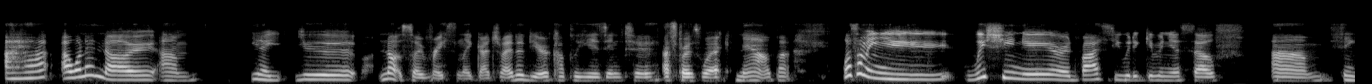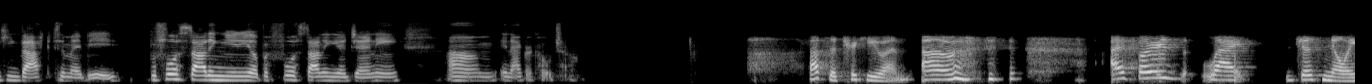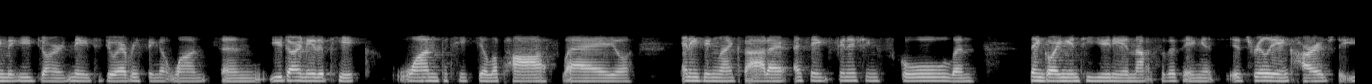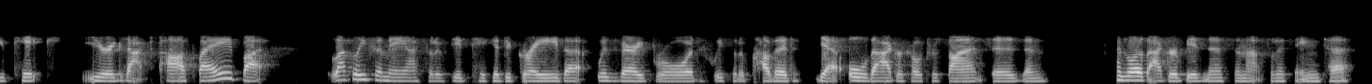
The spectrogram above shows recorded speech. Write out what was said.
I I want to know, um, you know, you're not so recently graduated. You're a couple of years into, I suppose, work now. But what's something you wish you knew or advice you would have given yourself, um, thinking back to maybe before starting uni or before starting your journey um, in agriculture? That's a tricky one. Um, I suppose like just knowing that you don't need to do everything at once and you don't need to pick one particular pathway or anything like that. I, I think finishing school and then going into uni and that sort of thing, it's it's really encouraged that you pick your exact pathway. But luckily for me, I sort of did pick a degree that was very broad. We sort of covered, yeah, all the agricultural sciences and as well as agribusiness and that sort of thing to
